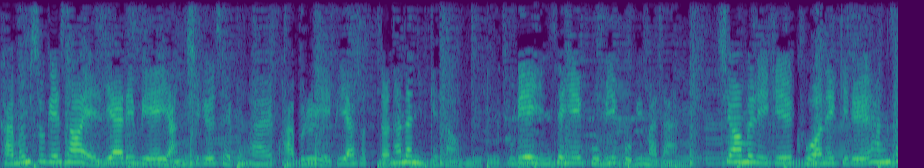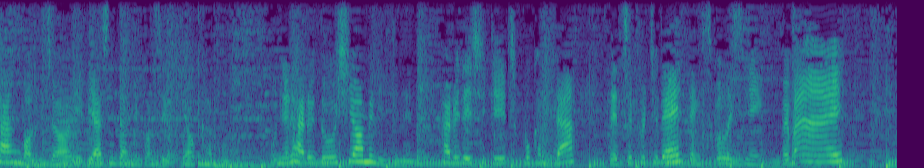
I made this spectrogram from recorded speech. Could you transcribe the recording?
가뭄 속에서 엘리야를 위해 양식을 제공할 과부를 예비하셨던 하나님께서 우리의 인생의 고비고비마다 시험을 이길 구원의 길을 항상 먼저 예비하신다는 것을 기억하고 오늘 하루도 시험을 이기는 하루 되시길 축복합니다. That's it for today. Thanks for listening. Bye bye.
